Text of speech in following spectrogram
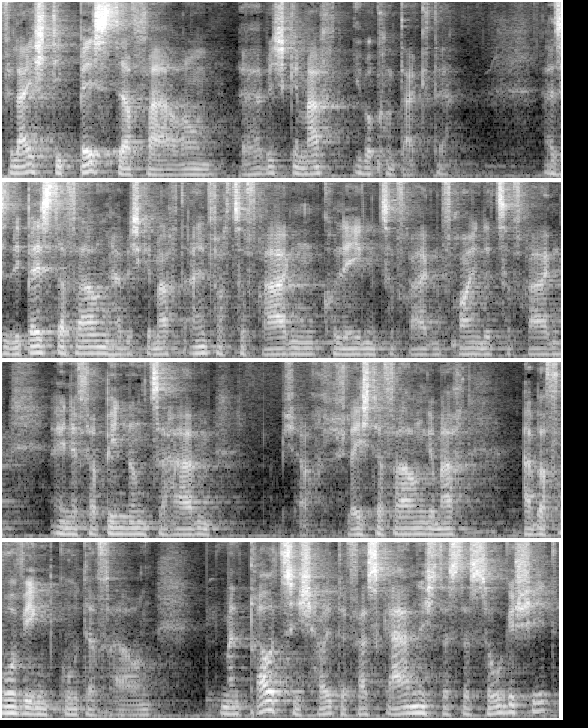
vielleicht die beste Erfahrung, äh, habe ich gemacht über Kontakte. Also die beste Erfahrung habe ich gemacht, einfach zu fragen, Kollegen zu fragen, Freunde zu fragen, eine Verbindung zu haben. Habe ich auch schlechte Erfahrungen gemacht, aber vorwiegend gute Erfahrungen. Man traut sich heute fast gar nicht, dass das so geschieht,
